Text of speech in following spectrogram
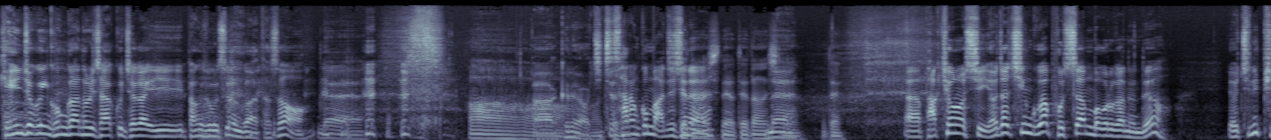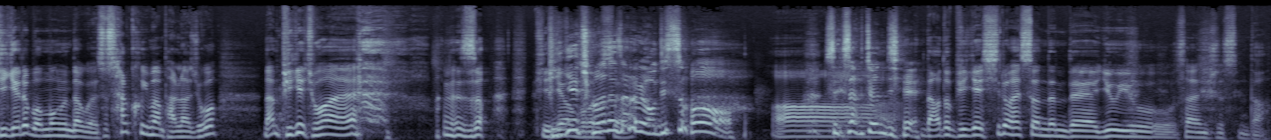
개인적인 공간으로 자꾸 제가 이 방송을 쓰는 것 같아서. 네. 아, 아, 그래요. 진짜 사람꾼 맞으시네. 대단하시네요. 대단하시네요. 네. 아, 박현호 씨, 여자친구가 보쌈 먹으러 갔는데요. 여친이 비계를 못 먹는다고 해서 살코기만 발라주고 난 비계 좋아해. 하면서 비계 비계 좋아하는 사람이 어딨어? 아, 세상 천지에. 나도 비계 싫어했었는데 유유 사연 주셨습니다.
